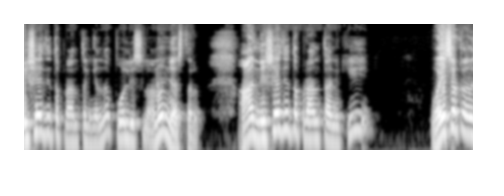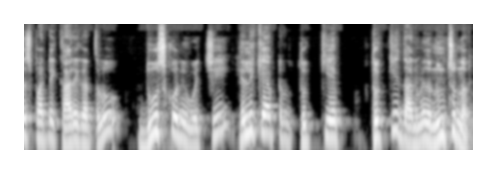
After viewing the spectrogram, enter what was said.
నిషేధిత ప్రాంతం కింద పోలీసులు అనౌన్స్ చేస్తారు. ఆ నిషేధిత ప్రాంతానికి వైఎస్ఆర్ కాంగ్రెస్ పార్టీ కార్యకర్తలు దూసుకొని వచ్చి హెలికాప్టర్ తొక్కే తొక్కి దాని మీద నుంచున్నారు.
